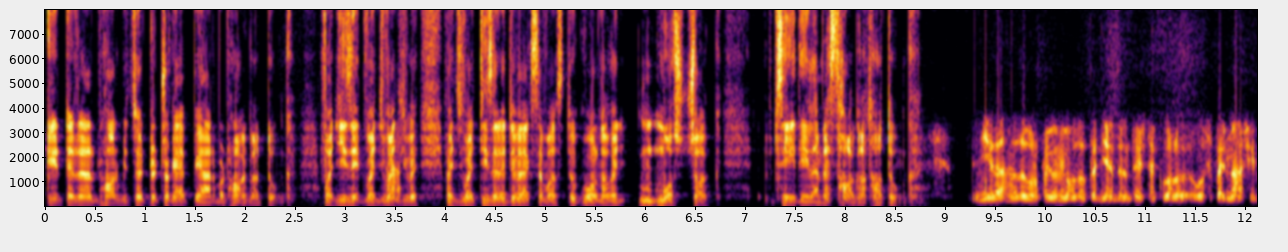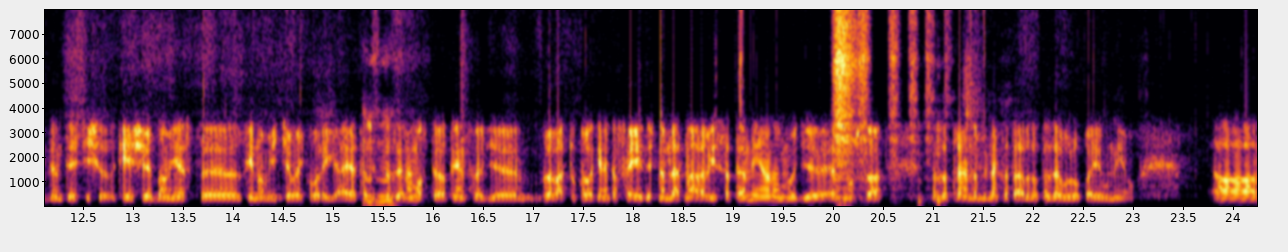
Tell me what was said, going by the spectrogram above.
2035-től csak MP3-at hallgatunk. Vagy, ízét, vagy, vagy, vagy, vagy, vagy 15 éve megszavaztuk volna, hogy most csak CD lemezt hallgathatunk. Nyilván, ha az Európai Unió hozott egy ilyen döntést, akkor hozhat egy másik döntést is később, ami ezt finomítja vagy korrigálja. Tehát uh-huh. azért nem az történt, hogy levágtuk valakinek a fejét, és nem lehet már visszatenni, hanem hogy ez most a, az a trend, amit meghatározott az Európai Unió. A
